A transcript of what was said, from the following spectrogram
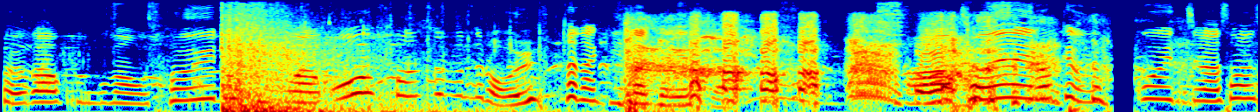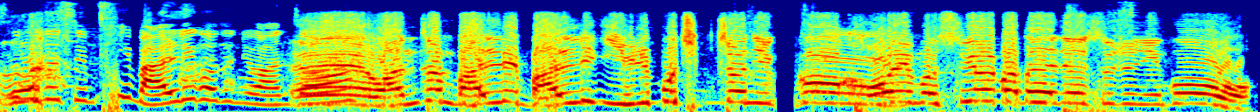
결과가 궁금하고 저희도 궁금하고 선수분들은 얼마나 긴장되겠어요. 아, 저희는 이렇게 웃고 있지만 선수분들 지금 피 말리거든요, 완전. 예, 완전 말리, 말리기 일보 직전이고, 네. 거의 뭐 수혈 받아야 될 수준이고,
